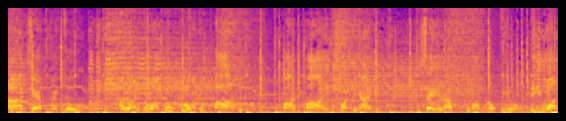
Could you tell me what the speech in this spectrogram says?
ลาเชฟไพทู อร่อยนัวคู่ครัวทุกบ้านบ้านป้ายขอนแก่นเซรั่มบำรุงผิวดีวัน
